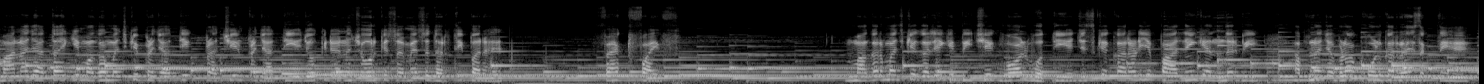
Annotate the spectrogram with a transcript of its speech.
माना जाता है कि मगरमच्छ की प्रजाति एक प्राचीन प्रजाति है, जो कि डायनासोर के समय से धरती पर है। फैक्ट फाइव मगरमच्छ के गले के पीछे एक वॉल्व होती है, जिसके कारण ये पानी के अंदर भी अपना जबड़ा खोलकर रह सकते हैं।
